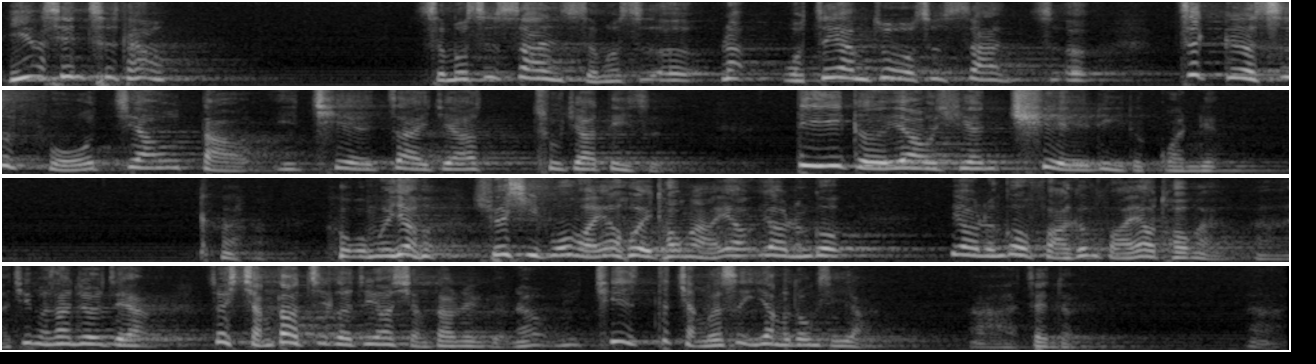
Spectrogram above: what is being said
你要先知道什么是善，什么是恶。那我这样做是善是恶？这个是佛教导一切在家出家弟子第一个要先确立的观念。我们要学习佛法要会通啊，要要能够要能够法跟法要通啊啊，基本上就是这样。所以想到这个就要想到那个，然后其实他讲的是一样的东西呀啊，真的啊，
